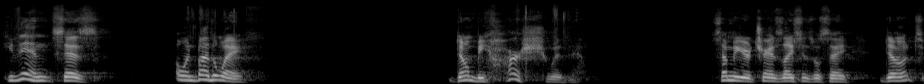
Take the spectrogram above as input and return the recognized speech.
He then says, Oh, and by the way, don't be harsh with them. Some of your translations will say, don't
